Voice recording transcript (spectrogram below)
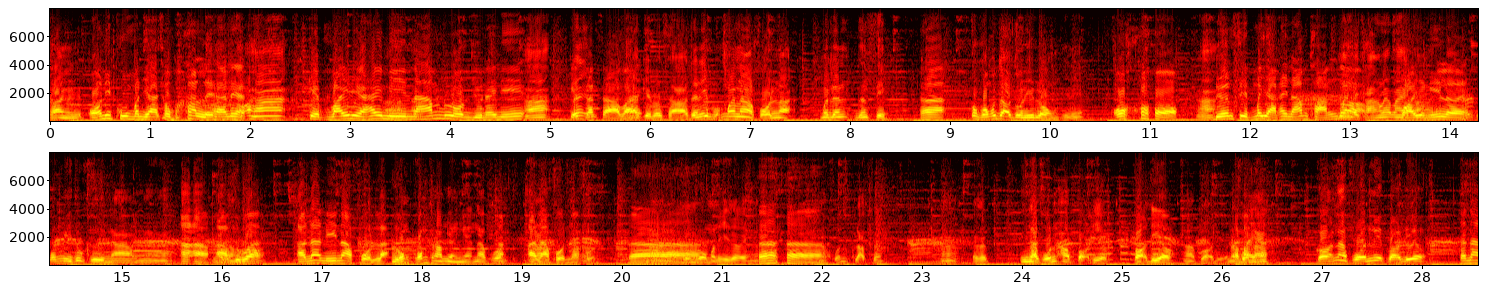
ค้างในนี้อ๋อนี่ภูมิปัญญาชาวบ้านเลยฮะเนี่ย ฮะเก็บไว้เนี่ยให้มีน้ำหล่นอยู่ในนี้ ฮะเก็บรักษาไว้ เก็บรักษาแต่นี้เมื่อหน้าฝนละเมื่อเดือนเดือนสิบฮะก็ผมก็จะเอาตัวนี้ลงทีนี้ โอ้โหฮะ เดือนสิบไม่อยากให้น้ำขังก็ไม่ให้ค้างแล้วไม่ปล่อยให้อย่างนี้เลยผมมีทุกคืนน้ำนะฮะ อ่าอ่าอ่าถือว่าอ่าหน้านี้หน้าฝนละผมผมทำอย่างเงี้ยหน้าฝนอ่าหน้าฝนหน้าฝนอ่าผมลงมานี่เลยอ่าหน้าฝนกลับกันอะแล้วก็นี่หน้าฝนเอาเปาะเดียวเปาะเดียวอ่าเปาะเดียวหน้าทำฝไมนฮะนะ ก็หน้าฝนนี่เปาะเดียว ถ้าหน้า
